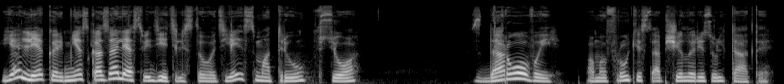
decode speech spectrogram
«Я лекарь, мне сказали освидетельствовать, я и смотрю, все». «Здоровый», — помыв руки, сообщила результаты.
